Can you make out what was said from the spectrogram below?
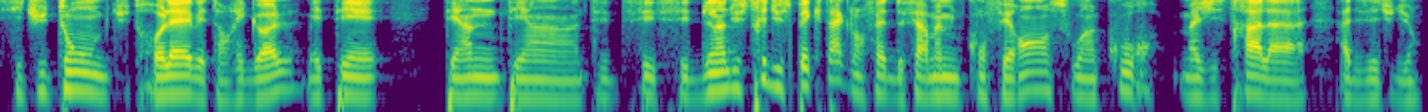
Si tu tombes, tu te relèves et t'en rigoles, mais t'es c'est, de l'industrie du spectacle en fait, de faire même une conférence ou un cours magistral à, à des étudiants.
